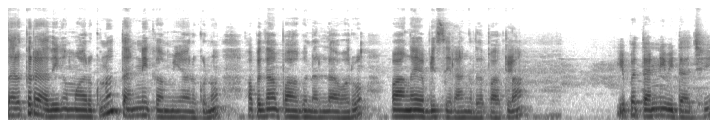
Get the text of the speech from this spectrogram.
சர்க்கரை அதிகமாக இருக்கணும் தண்ணி கம்மியாக இருக்கணும். அப்போ தான் பாகு நல்லா வரும். வாங்க எப்படி செய்யலாங்கிறத பார்க்கலாம். இப்போ தண்ணி விட்டாச்சு.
